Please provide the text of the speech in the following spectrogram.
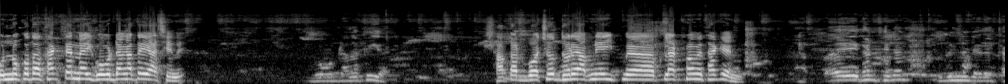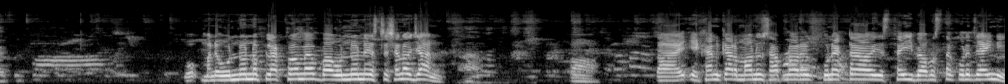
অন্য কোথাও থাকতেন না এই গোবরডাঙ্গাতেই আছেন? গোবরডাঙ্গাতেই আছে সাত আট বছর ধরে আপনি এই প্ল্যাটফর্মে থাকেন? এখান সেখান বিভিন্ন জায়গায় থাকি। ও- মানে অন্য অন্য প্ল্যাটফর্মে বা অন্য অন্য স্টেশনেও যান? হ্যাঁ। তা এখানকার মানুষ আপনার কোনো একটা স্থায়ী ব্যবস্থা করে দেয়নি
